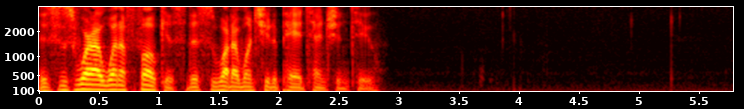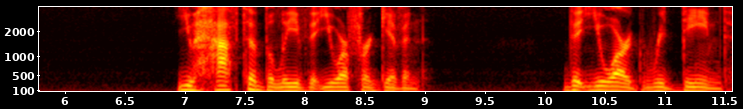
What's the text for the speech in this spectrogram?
this is where I want to focus. This is what I want you to pay attention to. You have to believe that you are forgiven, that you are redeemed.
